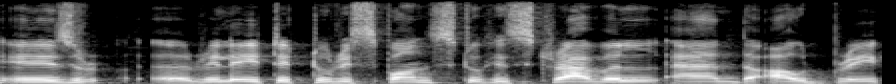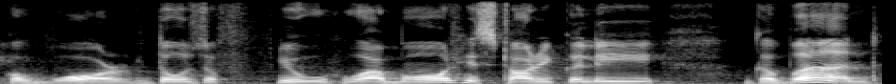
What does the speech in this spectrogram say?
is uh, related to response to his travel and the outbreak of war. Those of you who are more historically governed,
